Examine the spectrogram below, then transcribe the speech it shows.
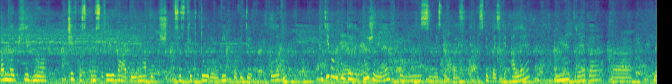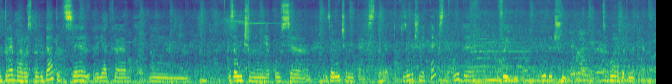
вам необхідно чітко сконструювати і мати цю структуру відповіді в голові. Тоді вам буде дуже легко на самій співбесіді, співбесіді. але не треба, е, не треба розповідати це як е, заучену якусь е, заучений текст. Тобто заучений текст буде видно, буде чути. Цього робити не треба.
